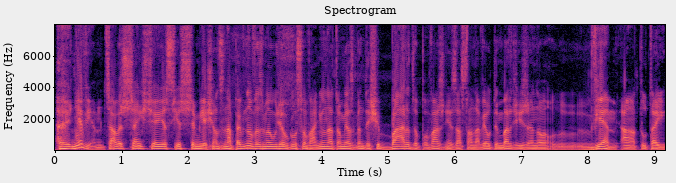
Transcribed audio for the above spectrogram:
E, Nie wiem, całe szczęście jest jeszcze miesiąc. Na pewno wezmę udział w głosowaniu, natomiast będę się bardzo poważnie zastanawiał, tym bardziej, że no y, wiem, a tutaj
